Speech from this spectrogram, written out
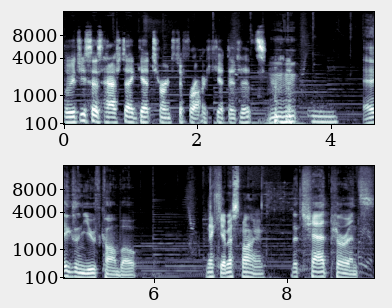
Luigi says hashtag get turns to frog get digits. hmm Mm. Eggs and youth combo. Nick, you missed mine. The Chad Purents.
